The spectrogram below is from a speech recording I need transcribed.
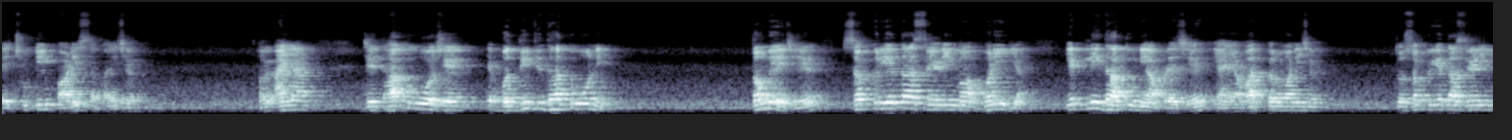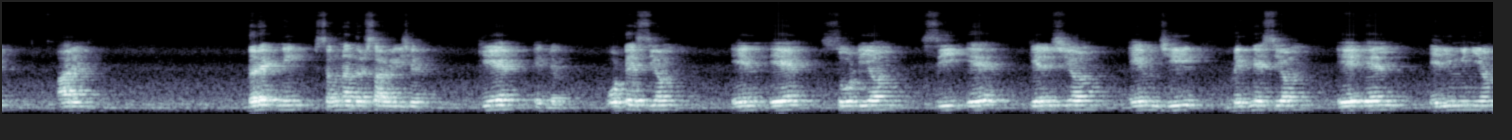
એ છૂટી પાડી શકાય છે. હવે અહીંયા જે ધાતુઓ છે એ બધી જ ધાતુઓની તમે જે સક્રિયતા શ્રેણીમાં ભણી ગયા, એટલી ધાતુની આપણે છે એ અહીંયા વાત કરવાની છે. તો સક્રિયતા શ્રેણી આ રીતે દરેકની સંજ્ઞા દર્શાવેલી છે. કે એટલે potassium, Na, sodium, Ca, calcium, Mg, magnesium, Al, aluminium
